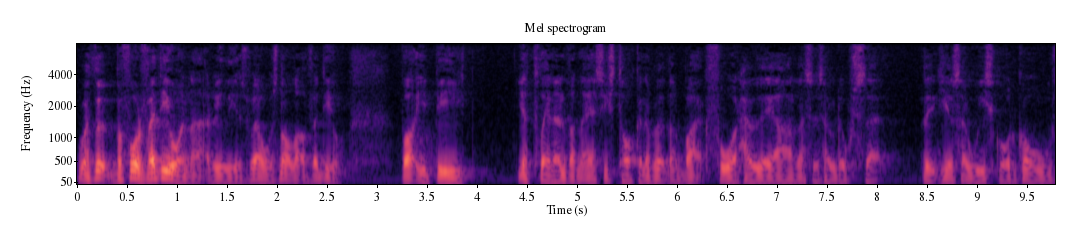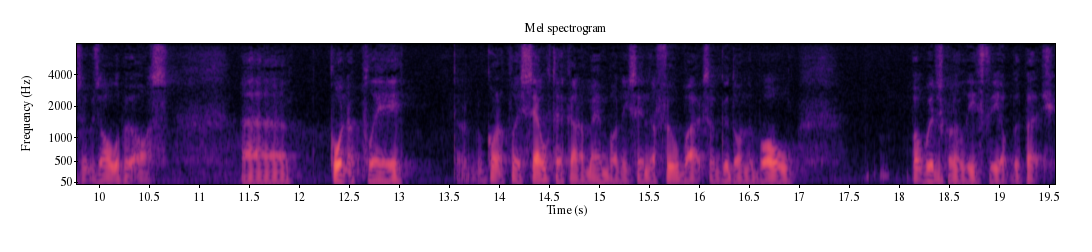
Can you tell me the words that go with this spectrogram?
With before video on that really as well. There's not a lot of video, but he'd be you're playing Inverness. He's talking about their back four, how they are. This is how they'll sit. Here's how we score goals. It was all about us. Uh, going to play, going to play Celtic. I remember, and he's saying their fullbacks are good on the ball, but we're just going to leave three up the pitch.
